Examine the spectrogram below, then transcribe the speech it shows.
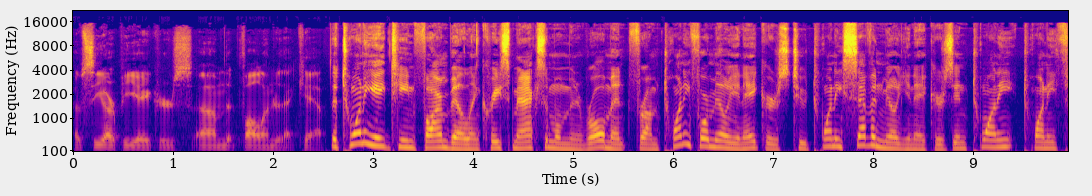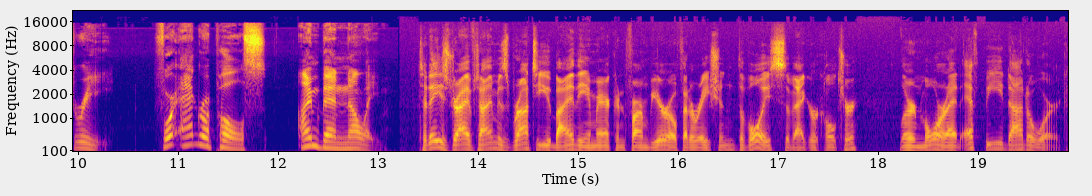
of CRP acres um, that fall under that cap. The 2018 Farm Bill increased maximum enrollment from 24 million acres to 27 million acres in 2023. For AgriPulse, I'm Ben Nuelle. Today's drive time is brought to you by the American Farm Bureau Federation, the voice of agriculture. Learn more at fb.org.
